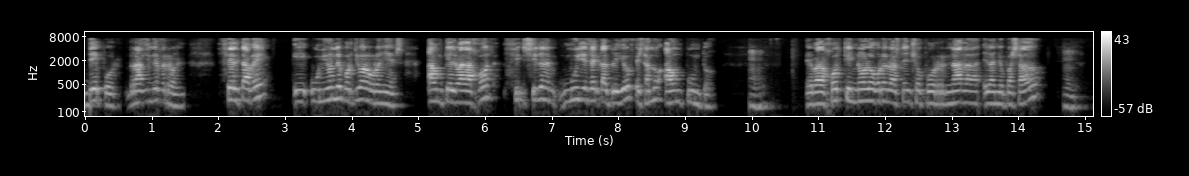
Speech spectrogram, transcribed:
Depor, Racing de Ferrol, Celta B y Unión Deportiva Logroñés. Aunque el Badajoz sigue muy de cerca al playoff, estando a un punto. El Badajoz que no logró el ascenso por nada el año pasado, mm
